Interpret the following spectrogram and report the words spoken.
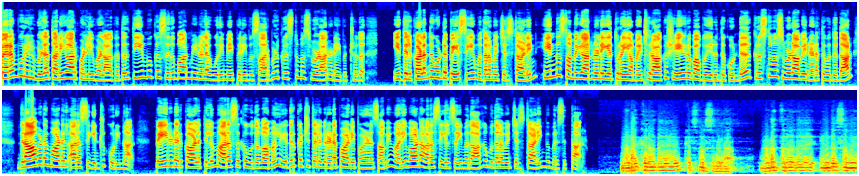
பெரம்பூரில் உள்ள தனியார் பள்ளி வளாகத்தில் திமுக சிறுபான்மை நல உரிமை பிரிவு சார்பில் கிறிஸ்துமஸ் விழா நடைபெற்றது. இதில் கலந்து கொண்டு பேசிய முதலமைச்சர் ஸ்டாலின் இந்து சமய அறநிலையத்துறை அமைச்சராக சேகரபாபு இருந்து கொண்டு கிறிஸ்துமஸ் விழாவை நடத்துவதுதான் திராவிட மாடல் அரசு என்று கூறினார். பேரிடர் காலத்திலும் அரசுக்கு உதவாமல் எதிர்க்கட்சித் தலைவர் எடப்பாடி பழனிசாமி மலிவான அரசியல் செய்வதாக முதலமைச்சர் ஸ்டாலின் விமர்சித்தார். நடக்கிறது கிறிஸ்துமஸ் விழா. நடத்துறது இந்து சமய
